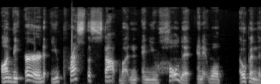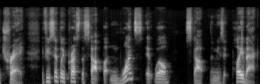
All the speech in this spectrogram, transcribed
On the Urd, you press the stop button and you hold it and it will open the tray. If you simply press the stop button once, it will stop the music playback.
